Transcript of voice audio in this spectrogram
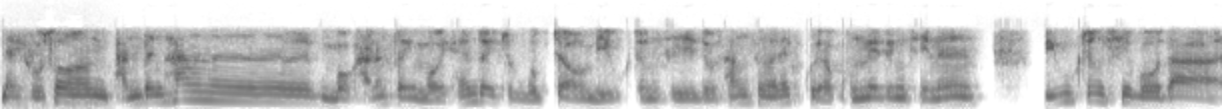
네, 우선 반등하는 뭐 가능성이 뭐 현저히 좀 높죠. 미국 증시도 상승을 했고요. 국내 증시는 미국 증시보다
